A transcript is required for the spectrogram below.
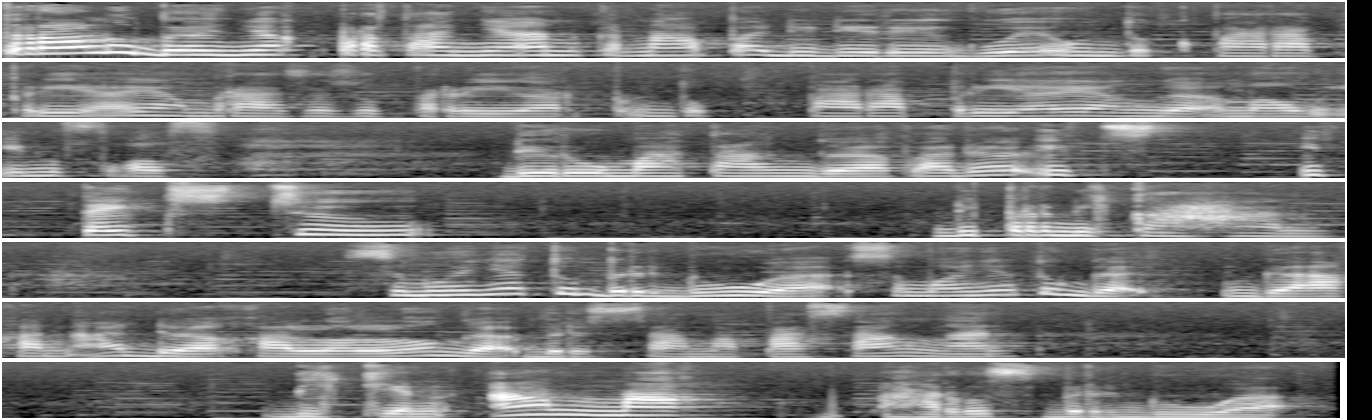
Terlalu banyak pertanyaan kenapa di diri gue untuk para pria yang merasa superior untuk para pria yang nggak mau involve di rumah tangga. Padahal it's it takes two di pernikahan. Semuanya tuh berdua semuanya tuh nggak nggak akan ada kalau lo nggak bersama pasangan. Bikin anak harus berdua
